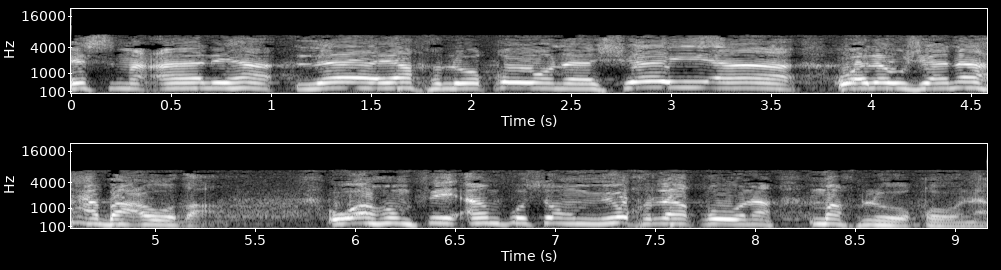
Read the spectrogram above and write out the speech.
اسمع آلهة لا يخلقون شيئا ولو جناح بعوضة. وهم في أنفسهم يخلقون مخلوقون.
